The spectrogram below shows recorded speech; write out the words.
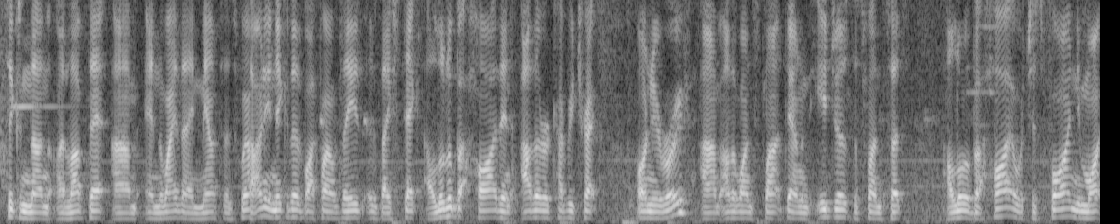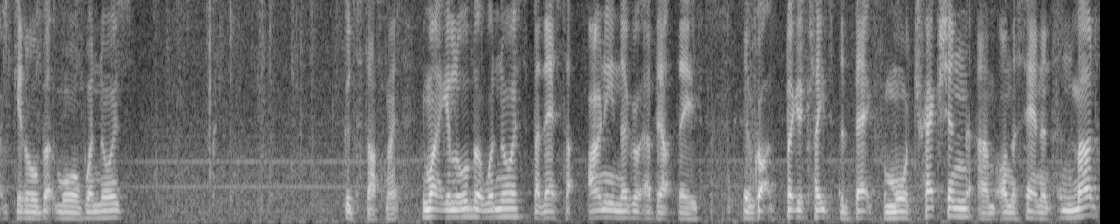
Second and none, I love that. Um, and the way they mount as well. The only negative I find with these is they stack a little bit higher than other recovery tracks on your roof. Um, other ones slant down on the edges. This one sits a little bit higher, which is fine. You might get a little bit more wind noise. Good stuff, mate. You might get a little bit wind noise, but that's the only niggle about these. They've got bigger cleats at the back for more traction um, on the sand and, and mud,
